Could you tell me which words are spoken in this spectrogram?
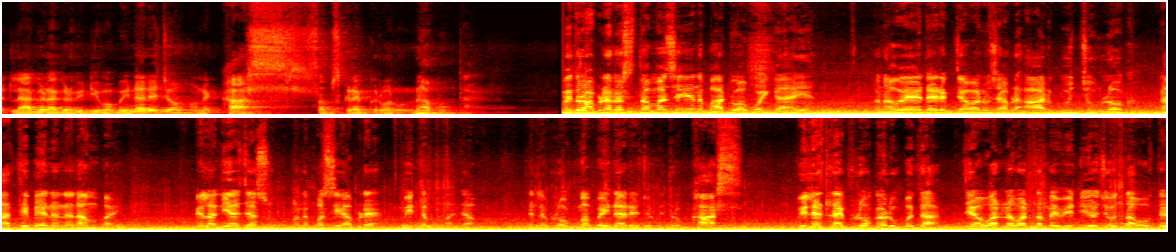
એટલે આગળ આગળ વિડીયોમાં બન્યા રહેજો અને ખાસ સબસ્ક્રાઈબ કરવાનું ના ભૂલતા. મિત્રો, આપણે રસ્તામાં છીએ અને બાટવા પોઈકા આવીએ. અને હવે ડાયરેક્ટ જવાનું છે આપણે આર ગુજ્જુ બ્લોક નાથીબેન અને રામભાઈ. પહેલાં ન્યા જશું અને પછી આપણે મીટઅપમાં જાવ એટલે બ્લોગમાં બન્યા રહેજો મિત્રો, ખાસ. વિલેજ લાઈફ બ્લોગરો બધા, જે અવારનવાર તમે વીડિયો જોતા હો તે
